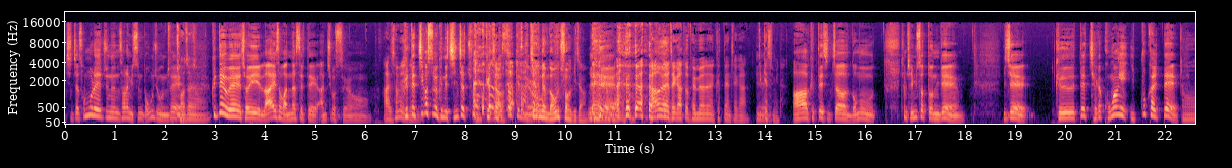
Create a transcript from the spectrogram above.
진짜 선물해 주는 사람 있으면 너무 좋은데. 맞아요. 그때 왜 저희 라에서 만났을 때 안 찍었어요? 아, 선배님. 그때 찍었으면 근데 진짜 추억 그쵸. 했었겠네요. 지금 되면 너무 추억이죠. 네. 다음에 제가 또 뵈면은 그땐 제가 예. 찍겠습니다. 아, 그때 진짜 너무 참 재밌었던 게 이제 그때 제가 공항에 입국할 때그 어.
